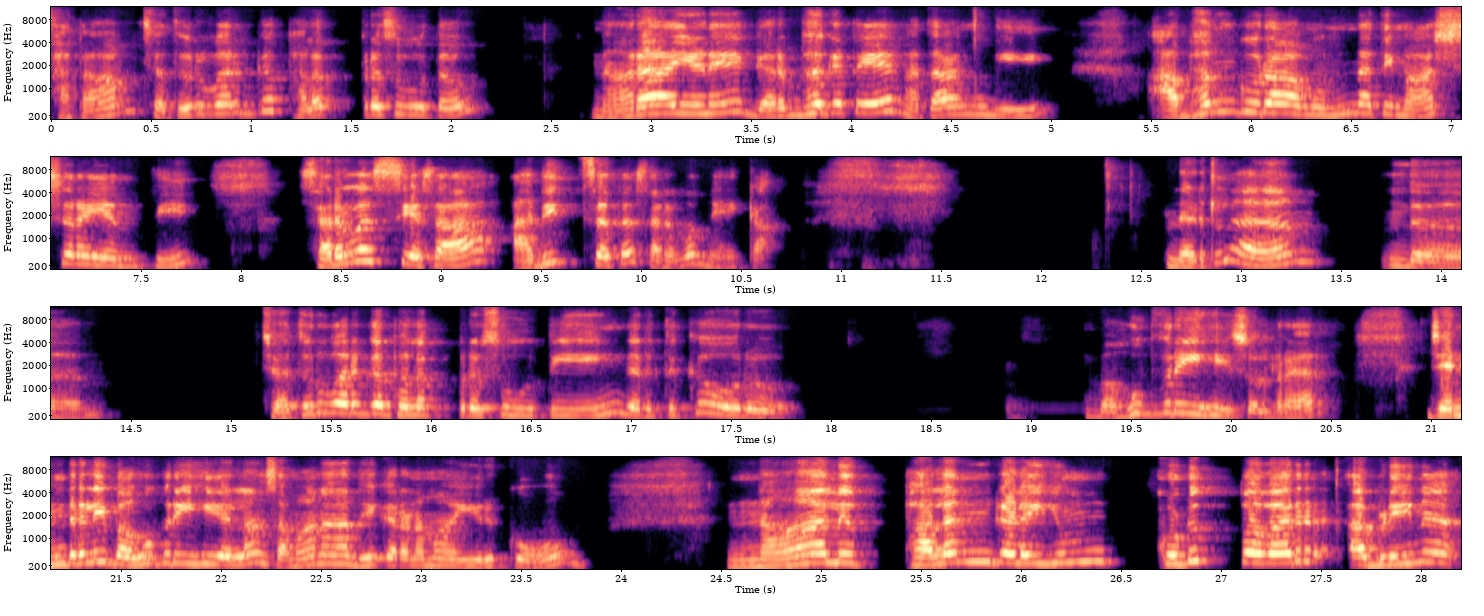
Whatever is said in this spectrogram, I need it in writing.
சதாம் சதுர்வர்க பலப்பிரசூதோ நாராயணே கர்ப்பகதே நதாங்கி அபங்குரா உன்னதிம் ஆசிரயந்தி சர்வசியசா அதிசத அதிச்சத சர்வமேகா. இந்த இடத்துல இந்த சதுர்வர்க்க பலப்பிரசூதிங்கிறதுக்கு ஒரு பகுப்ரீகி சொல்றார். ஜென்ரலி பகுப்ரீகி எல்லாம் சமானாதிகரணமா இருக்கும். நாலு பலன்களையும் கொடுப்பவர் அப்படின்னு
